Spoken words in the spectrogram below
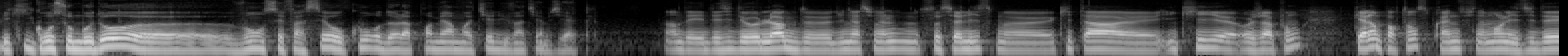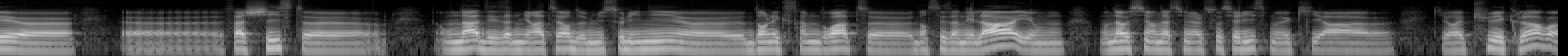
mais qui, grosso modo, vont s'effacer au cours de la première moitié du XXe siècle. Un des, idéologues du national-socialisme, Kita Iki, au Japon, quelle importance prennent finalement les idées fascistes on a des admirateurs de Mussolini euh, dans l'extrême droite euh, dans ces années-là, et on, a aussi un national-socialisme qui, qui aurait pu éclore.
